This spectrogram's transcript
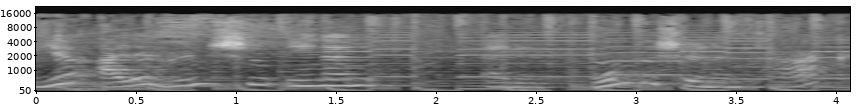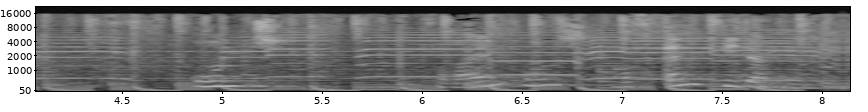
Wir alle wünschen Ihnen einen wunderschönen Tag und freuen uns auf ein Wiederhören.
